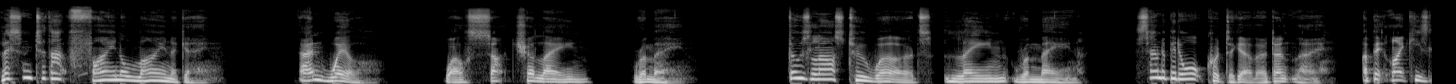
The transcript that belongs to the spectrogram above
Listen to that final line again, and will, while such a lane remain. Those last two words, lane, remain, sound a bit awkward together, don't they? A bit like he's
